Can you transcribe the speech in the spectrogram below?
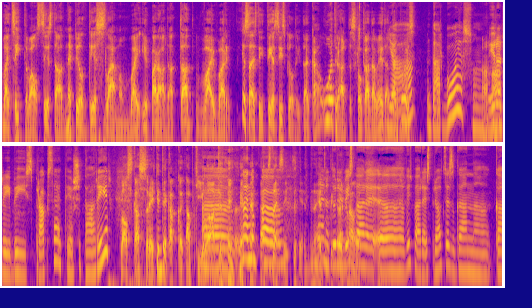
vai cita valsts iestāde nepilda tiesas lēmumu vai ir parādā, tad vai var iesaistīt tiesas izpildītāju? Kā otrādi tas kaut kādā veidā Jā, darbojas? darbojas, un Aha. Ir arī bijis praksē, tieši tā arī ir. Valsts kases rēķini tiek apka- apķīlāti. Ā, nē, nu, ā, Nē, nu, tur ir vispār, uh, vispārējais process, gan uh, kā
